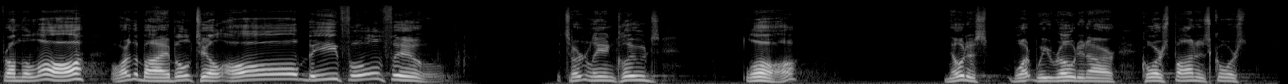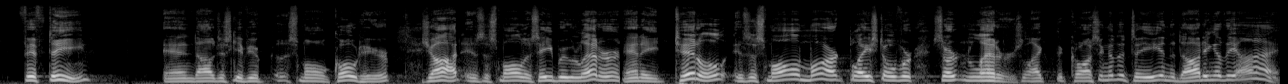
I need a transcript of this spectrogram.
from the law or the Bible till all be fulfilled. It certainly includes law. Notice what we wrote in our correspondence course 15, and I'll just give you a small quote here. Jot is the smallest Hebrew letter, and a tittle is a small mark placed over certain letters, like the crossing of the T and the dotting of the I.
